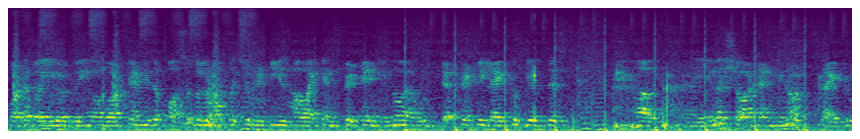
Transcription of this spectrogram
whatever you're doing or what can be the possible opportunities, how I can fit in, you know, I would definitely like to give this, uh, you know, shot and, you know, try to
